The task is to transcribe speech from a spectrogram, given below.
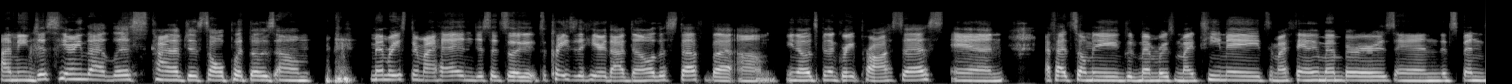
I mean, just hearing that list kind of just all put those um memories through my head and just it's a, it's crazy to hear that I've done all this stuff, but um you know, it's been a great process and I've had so many good memories with my teammates and my family members and it's been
